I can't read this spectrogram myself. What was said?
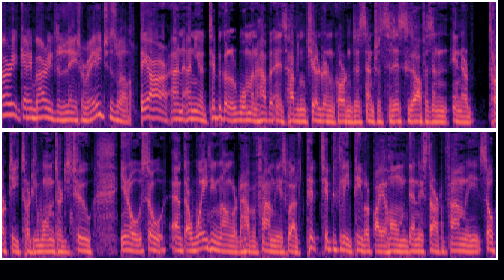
are getting married at a later age as well. They are, and and you know, typical woman have, is having children according to the Central Statistics Office in in her 30, 31, 32, you know, so, and they're waiting longer to have a family as well. P- typically people buy a home, then they start a family. So,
